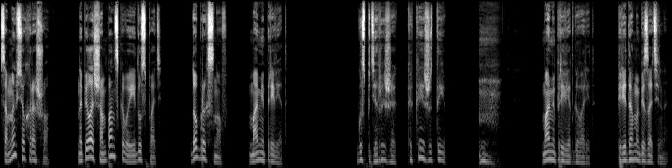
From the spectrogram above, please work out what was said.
Со мной все хорошо. Напилась шампанского и иду спать. Добрых снов. Маме привет. Господи, рыжая, какая же ты... Маме привет, говорит. Передам обязательно.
